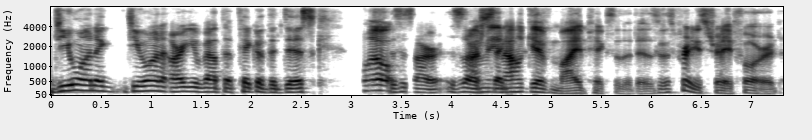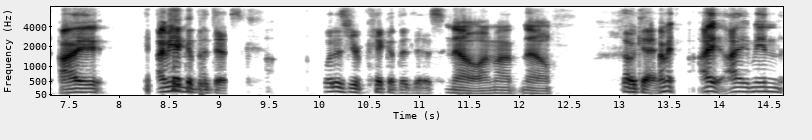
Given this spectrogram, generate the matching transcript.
do you want to do you want to argue about the pick of the disc? well, This is our this is our I mean, I'll give my picks of the disc. It's pretty straightforward. I I mean, pick of the disc. What is your pick of the disc? no, I'm not. No, Okay. I mean, I I mean,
